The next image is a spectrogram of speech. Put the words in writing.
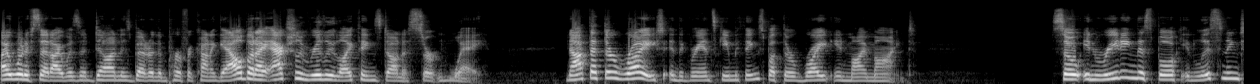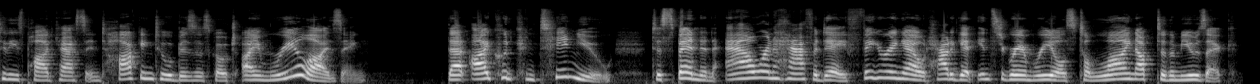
I would have said I was a done is better than perfect kind of gal, but I actually really like things done a certain way. Not that they're right in the grand scheme of things, but they're right in my mind. So, in reading this book, in listening to these podcasts, in talking to a business coach, I am realizing that I could continue to spend an hour and a half a day figuring out how to get Instagram reels to line up to the music,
